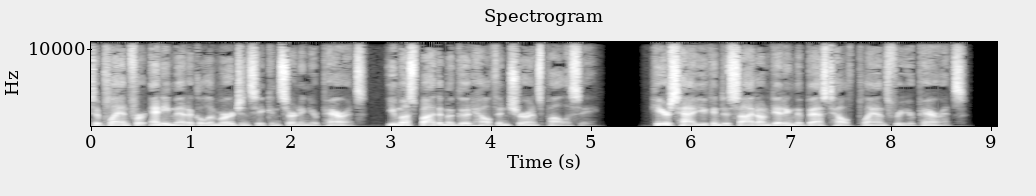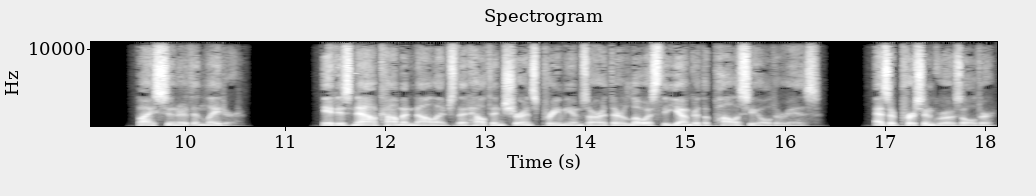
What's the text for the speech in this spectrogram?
To plan for any medical emergency concerning your parents, you must buy them a good health insurance policy. Here's how you can decide on getting the best health plans for your parents. Buy sooner than later. It is now common knowledge that health insurance premiums are at their lowest the younger the policyholder is. As a person grows older,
